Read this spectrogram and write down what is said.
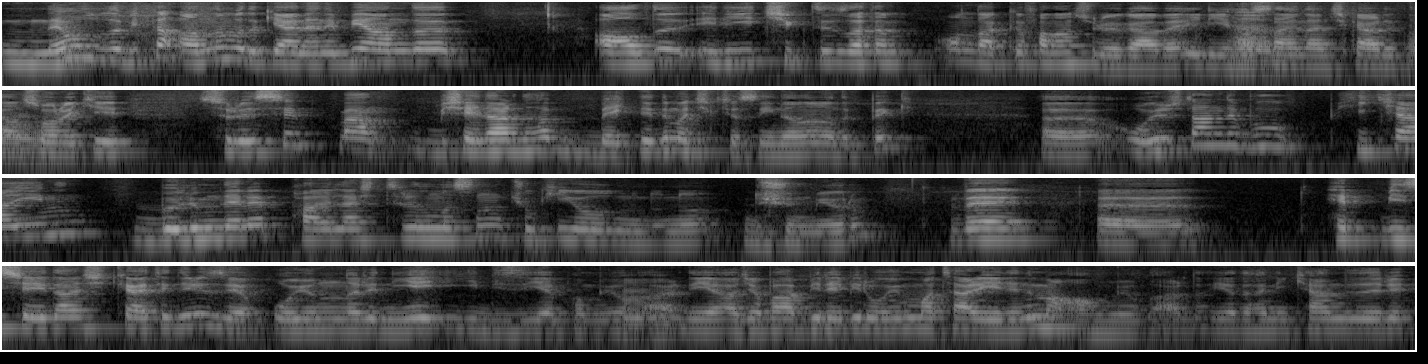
ne oldu da bitti anlamadık yani. Hani bir anda aldı Eli'yi çıktı. Zaten 10 dakika falan sürüyor galiba Eli'yi Evet. hastaneden çıkardıktan Aynen. sonraki süresi. Ben bir şeyler daha bekledim açıkçası. inanamadık pek. Ee, o yüzden de bu hikayenin bölümlere paylaştırılmasının çok iyi olduğunu düşünmüyorum. Ve e, hep biz şeyden şikayet ederiz ya oyunları niye iyi dizi yapamıyorlar diye acaba birebir oyun materyalini mi almıyorlar da ya da hani kendileri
